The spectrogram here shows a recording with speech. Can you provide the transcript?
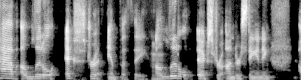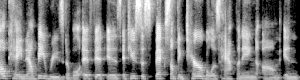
have a little extra empathy mm. a hmm. little extra understanding okay now be reasonable if it is if you suspect something terrible is happening um, in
